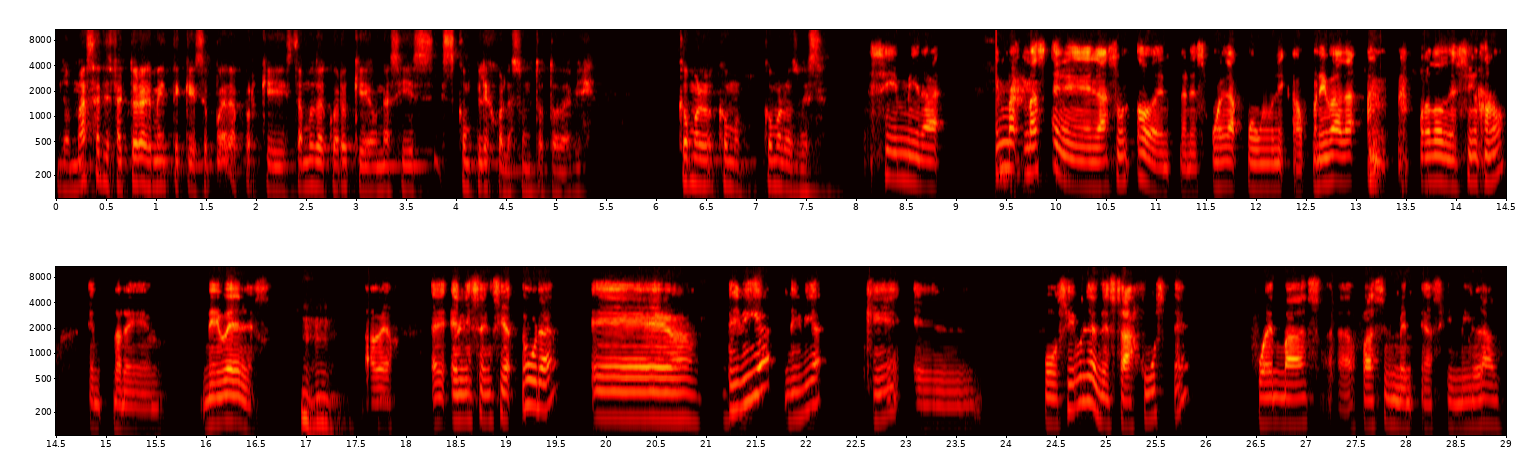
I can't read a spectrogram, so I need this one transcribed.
Lo más satisfactoriamente que se pueda, porque estamos de acuerdo que aún así es, es complejo el asunto todavía. ¿Cómo, cómo, cómo los ves? Sí, mira, más que el asunto de, la escuela pública o privada, puedo decirlo entre niveles. A ver, eh, en licenciatura, eh, diría, diría que el posible desajuste fue más ah, fácilmente asimilado.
